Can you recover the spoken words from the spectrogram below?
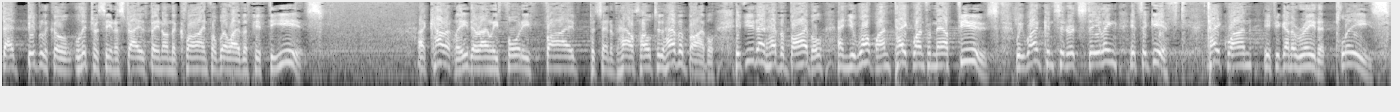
that biblical literacy in Australia has been on the decline for well over 50 years. Uh, currently, there are only 45% of households who have a Bible. If you don't have a Bible and you want one, take one from our Fuse. We won't consider it stealing, it's a gift. Take one if you're going to read it, please.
